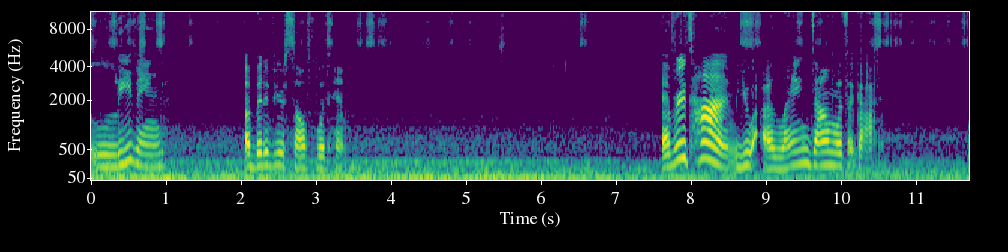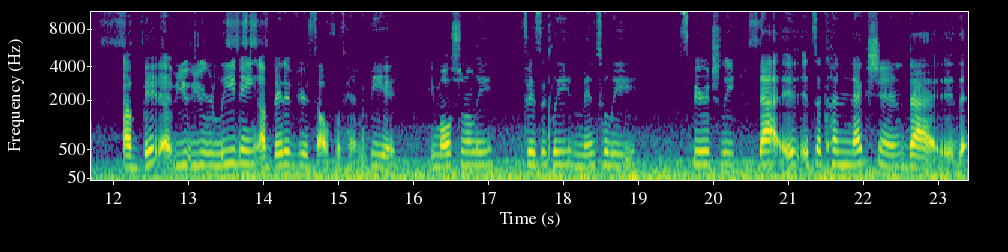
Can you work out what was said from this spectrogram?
leaving a bit of yourself with him. Every time you are laying down with a guy, a bit of you you're leaving a bit of yourself with him, be it emotionally, physically, mentally, spiritually that it, it's a connection that, that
